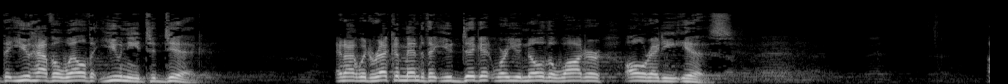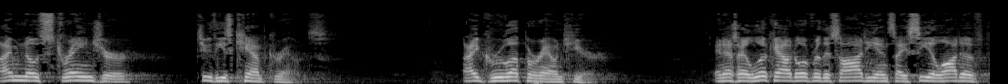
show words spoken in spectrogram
that you have a well that you need to dig. And I would recommend that you dig it where you know the water already is. I'm no stranger to these campgrounds. I grew up around here. And as I look out over this audience, I see a lot of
